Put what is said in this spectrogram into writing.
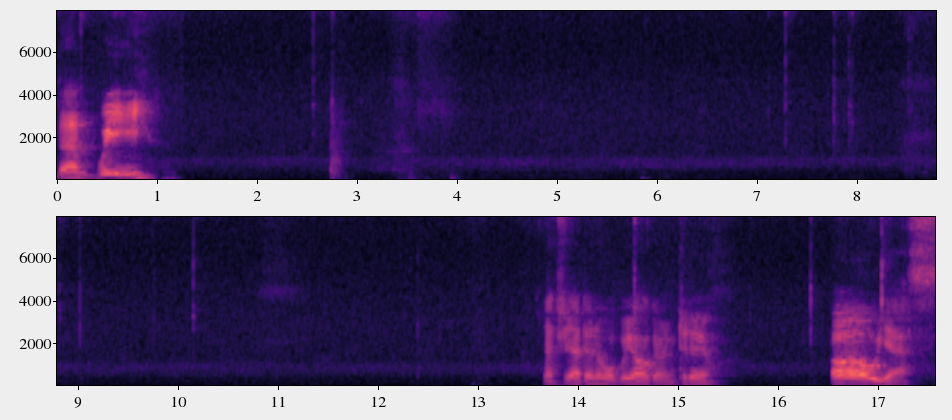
Then we Actually, I don't know what we are going to do. Oh, yes.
